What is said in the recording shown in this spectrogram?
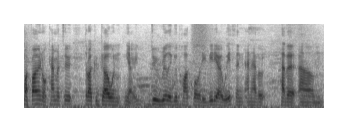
my phone or camera to that I could go and you know do really good high quality video with and, and have a have a um,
